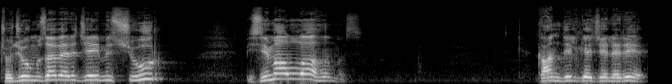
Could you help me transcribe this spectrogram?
Çocuğumuza vereceğimiz şuur, bizim Allah'ımız. Kandil geceleri,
